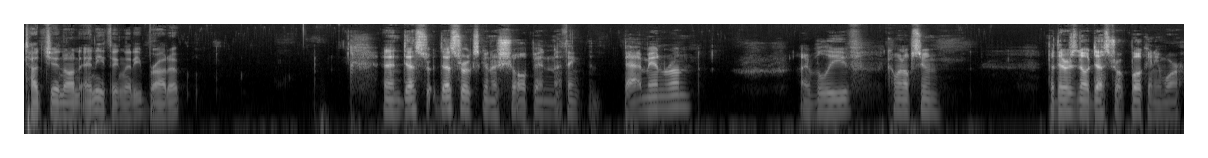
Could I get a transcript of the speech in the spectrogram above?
touch in on anything that he brought up. And Deathstroke, Deathstroke's going to show up in, I think, the Batman run, I believe, coming up soon. But there is no Deathstroke book anymore.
